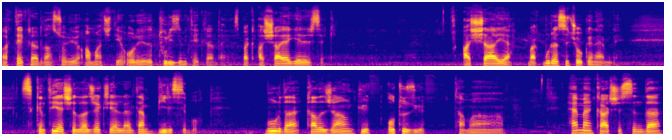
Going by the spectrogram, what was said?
Bak tekrardan soruyor amaç diye oraya da turizmi tekrardan yaz. Bak aşağıya gelirsek. Aşağıya. Bak burası çok önemli. Sıkıntı yaşanılacak yerlerden birisi bu. Burada kalacağın gün 30 gün. Tamam. Hemen karşısında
